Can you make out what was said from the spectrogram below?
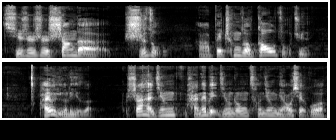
其实是商的始祖啊，被称作高祖峻。还有一个例子，《山海经·海内北经》中曾经描写过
